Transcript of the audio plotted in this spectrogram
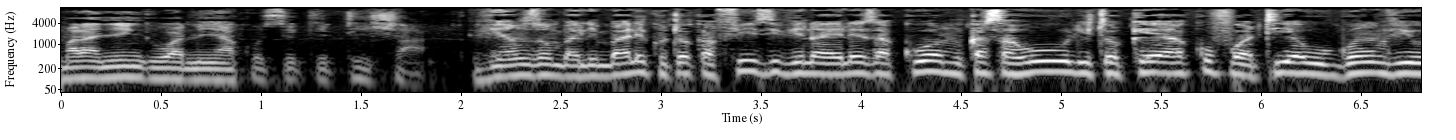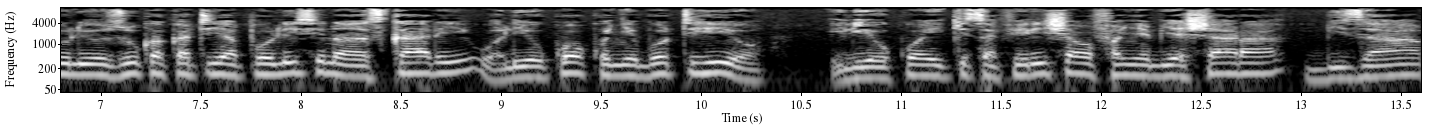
mara nyingi huwa ni ya kusikitisha. Vyanzo mbalimbali kutoka Fizi vinaeleza kuwa mkasa huu ulitokea kufuatia ugomvi uliozuka kati ya polisi na askari waliokuwa kwenye boti hiyo iliyokuwa ikisafirisha wafanyabiashara, bidhaa.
